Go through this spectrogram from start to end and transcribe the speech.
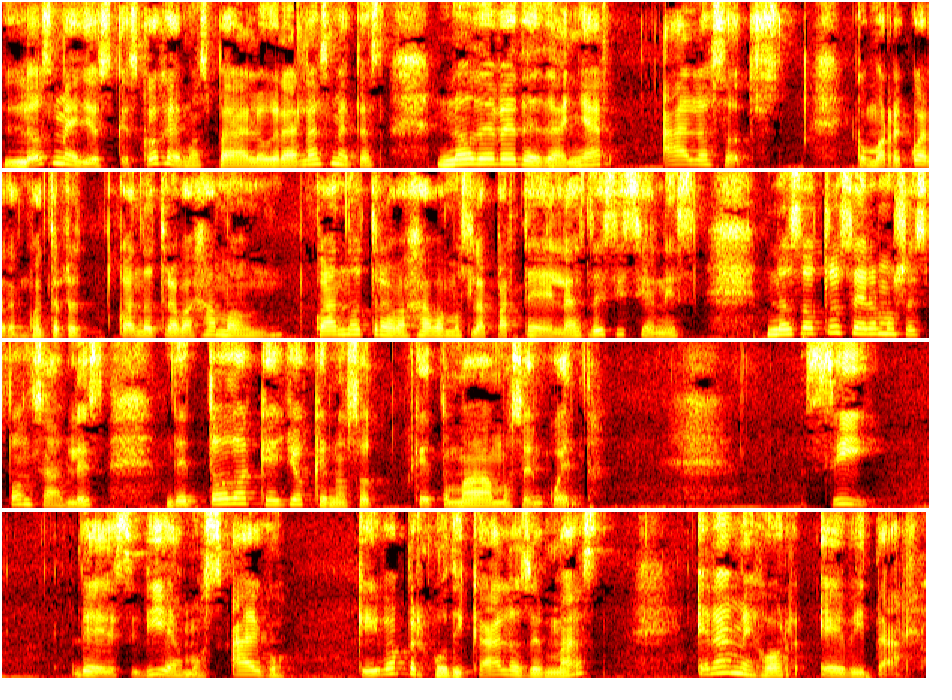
Los medios que escogemos para lograr las metas no debe de dañar a los otros. Como recuerdan, cuando, trabajamos, cuando trabajábamos la parte de las decisiones, nosotros éramos responsables de todo aquello que, que tomábamos en cuenta. Si decidíamos algo que iba a perjudicar a los demás, era mejor evitarlo.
